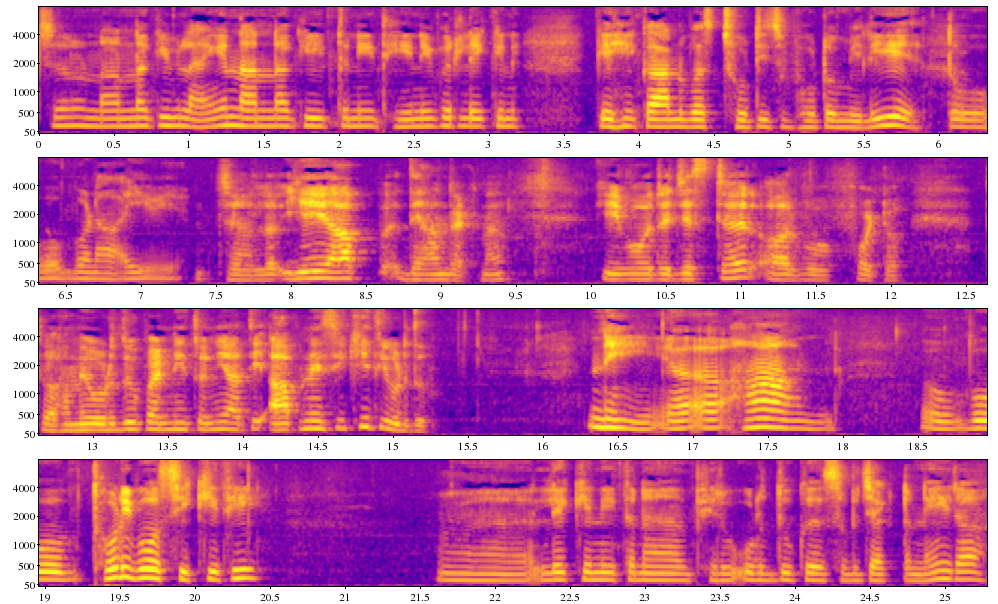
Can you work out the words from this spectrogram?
चलो नाना की भी लाएँगे। नाना की इतनी थी नहीं फिर लेकिन कहीं कारण बस छोटी सी फ़ोटो मिली है तो वो बनाई हुई है। चलो ये आप ध्यान रखना कि वो रजिस्टर और वो फ़ोटो तो हमें उर्दू पढ़नी तो नहीं आती। आपने सीखी थी उर्दू? नहीं अ, हाँ वो थोड़ी बहुत सीखी थी अ, लेकिन इतना फिर उर्दू का सब्जेक्ट नहीं रहा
